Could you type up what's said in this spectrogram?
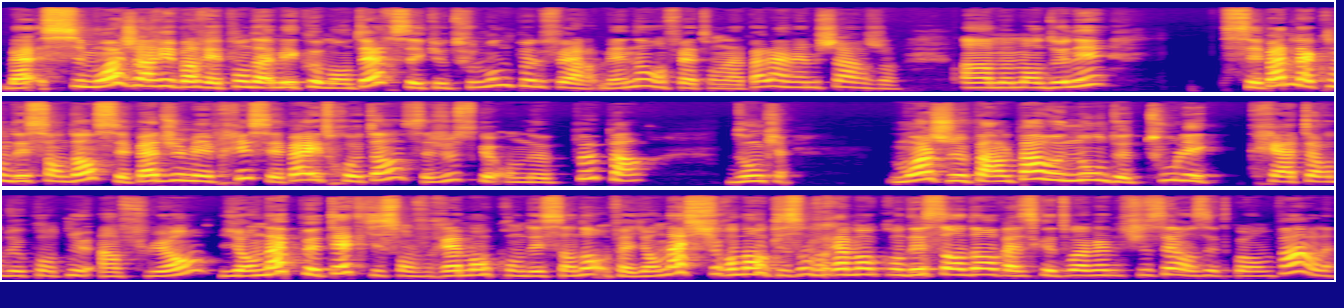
bah, si moi j'arrive à répondre à mes commentaires, c'est que tout le monde peut le faire. Mais non, en fait, on n'a pas la même charge. À un moment donné, c'est pas de la condescendance, c'est pas du mépris, c'est pas être hautain, c'est juste qu'on ne peut pas. Donc, moi, je parle pas au nom de tous les créateurs de contenu influents. Il y en a peut-être qui sont vraiment condescendants. Enfin, il y en a sûrement qui sont vraiment condescendants parce que toi-même, tu sais, on sait de quoi on parle.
